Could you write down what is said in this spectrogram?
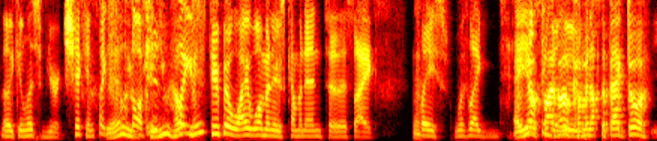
Like, unless you're a chicken. It's like, Yeah, fuck you- off. can You're you help like me? stupid white woman who's coming into this like Yeah. Place with like Hey, yo, nothing to 5 coming up the back door.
